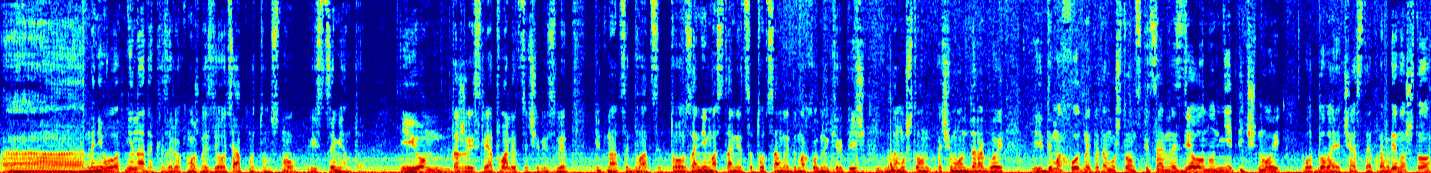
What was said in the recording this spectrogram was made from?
э, на него не надо козырек. Можно сделать апматунс, ну, из цемента. И он, даже если отвалится через лет 15-20, то за ним останется тот самый дымоходный кирпич, потому что он, почему он дорогой и дымоходный, потому что он специально сделан, он не печной. Вот, бывает частая проблема, что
